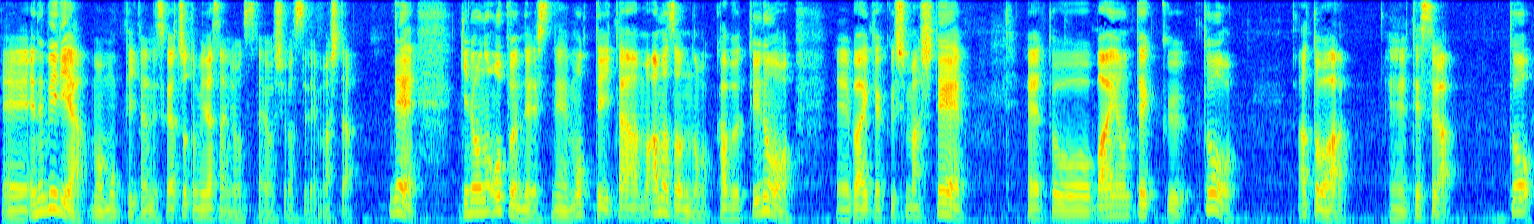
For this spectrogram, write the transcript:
えー NVIDIA も持っていたんですがちょっと皆さんにお伝えをし忘れました。で昨日のオープンでですね持っていた、まあ、Amazon の株っていうのを、え売却しましてえっ、とバイオンテックとあとは、えテスラと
